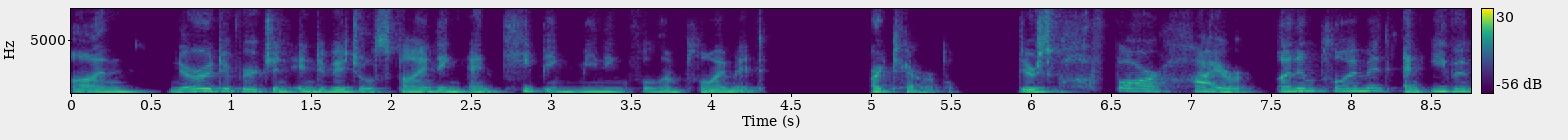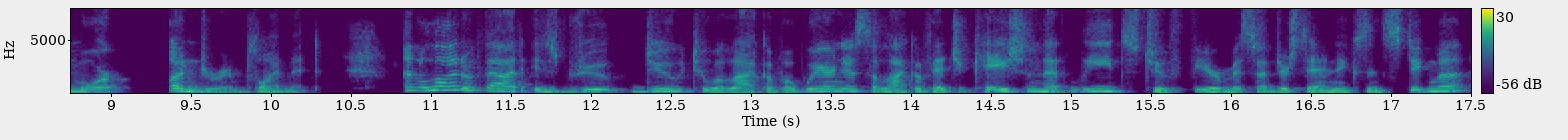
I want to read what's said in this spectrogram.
on neurodivergent individuals finding and keeping meaningful employment are terrible there's far higher unemployment and even more underemployment. And a lot of that is due, due to a lack of awareness, a lack of education that leads to fear, misunderstandings, and stigma,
